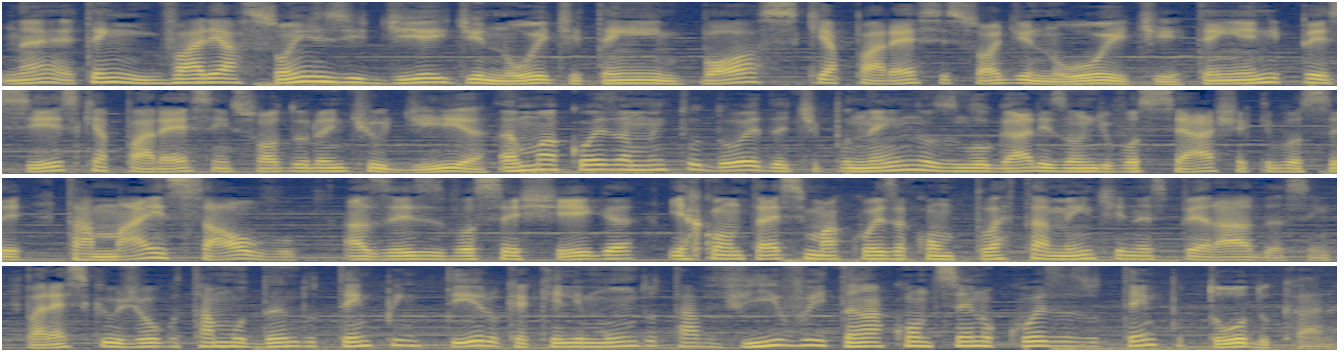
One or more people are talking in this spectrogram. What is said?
né? Tem variações ações de dia e de noite, tem boss que aparece só de noite, tem NPCs que aparecem só durante o dia. É uma coisa muito doida, tipo, nem nos lugares onde você acha que você tá mais salvo, às vezes você chega e acontece uma coisa completamente inesperada, assim. Parece que o jogo tá mudando o tempo inteiro, que aquele mundo tá vivo e estão acontecendo coisas o tempo todo, cara.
